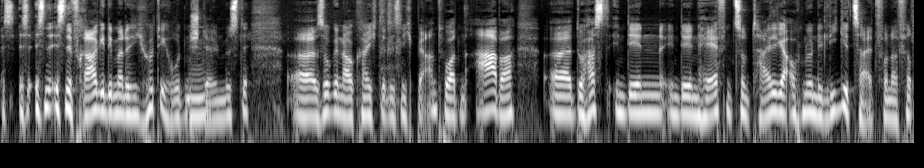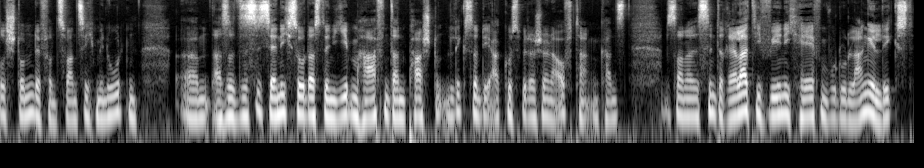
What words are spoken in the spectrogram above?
es, es ist, eine, ist eine Frage, die man natürlich Hurtigruten mhm. stellen müsste. Äh, so genau kann ich dir das nicht beantworten. Aber äh, du hast in den, in den Häfen zum Teil ja auch nur eine Liegezeit von einer Viertelstunde, von 20 Minuten. Ähm, also das ist ja nicht so, dass du in jedem Hafen dann ein paar Stunden liegst und die Akkus wieder schön auftanken kannst, sondern es sind relativ wenig Häfen, wo du lange liegst.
